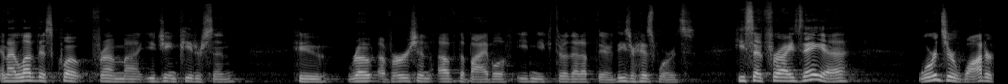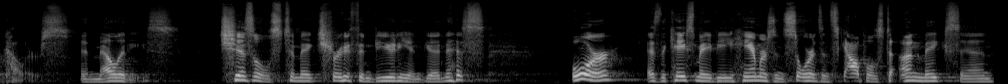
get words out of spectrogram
And I love this quote from uh, Eugene Peterson, who wrote a version of the Bible. If Eden, you can throw that up there. These are his words. He said, For Isaiah, words are watercolors and melodies, chisels to make truth and beauty and goodness, or, as the case may be, hammers and swords and scalpels to unmake sin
